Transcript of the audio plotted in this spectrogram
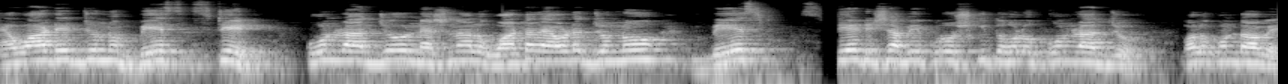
অ্যাওয়ার্ডের জন্য বেস্ট স্টেট কোন রাজ্য ন্যাশনাল ওয়াটার অ্যাওয়ার্ডের জন্য বেস্ট স্টেট হিসাবে পুরস্কৃত হলো কোন রাজ্য? বলো কোনটা হবে?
